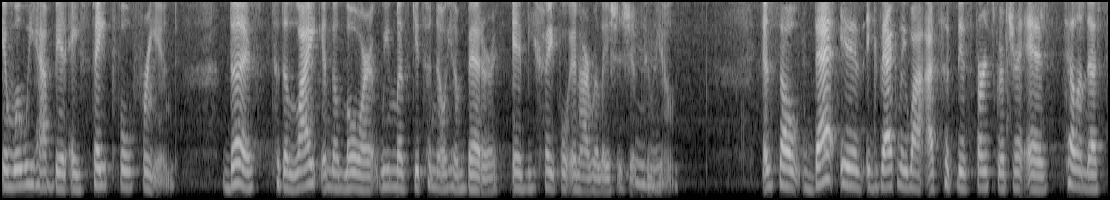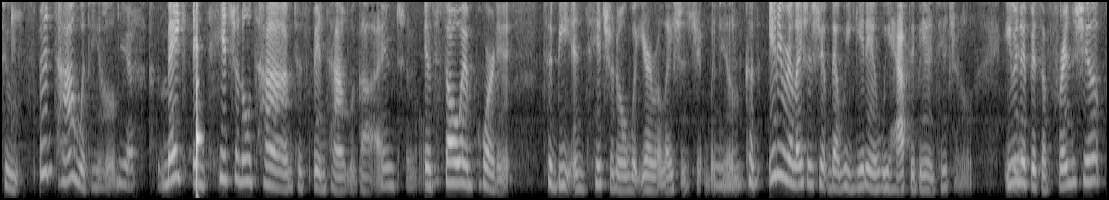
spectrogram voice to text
and when we have been a faithful friend. Thus, to delight in the Lord, we must get to know him better and be faithful in our relationship to mm-hmm. him. And so that is exactly why I took this first scripture as telling us to spend time with him. Yep. Make intentional time to spend time with God. Intentional. It's so important to be intentional with your relationship with him because any relationship that we get in, we have to be intentional. Even if it's a friendship,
